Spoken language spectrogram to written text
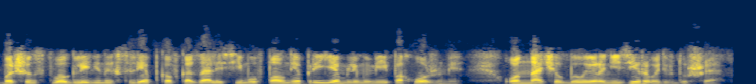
Большинство глиняных слепков казались ему вполне приемлемыми и похожими. Он начал было иронизировать в душе —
